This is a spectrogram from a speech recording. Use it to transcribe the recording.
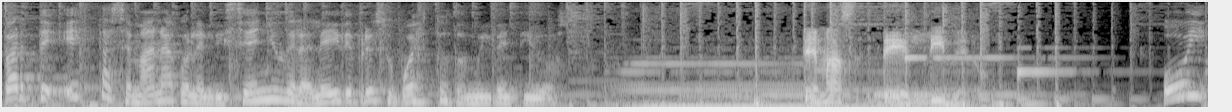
parte esta semana con el diseño de la Ley de Presupuestos 2022. Temas del Libero. Hoy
